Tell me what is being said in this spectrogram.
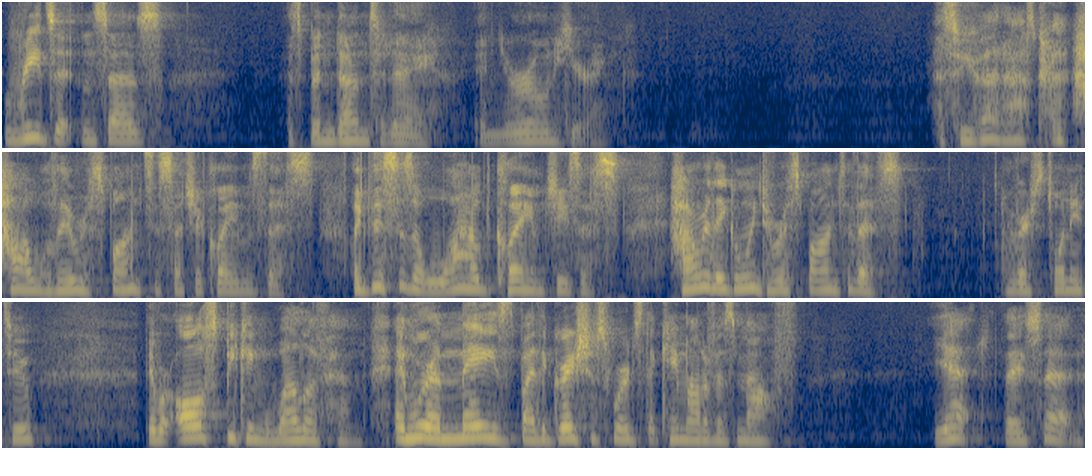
reads it, and says, It's been done today in your own hearing. And so you got to ask, how will they respond to such a claim as this? Like, this is a wild claim, Jesus. How are they going to respond to this? Verse 22 They were all speaking well of him and were amazed by the gracious words that came out of his mouth. Yet they said,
